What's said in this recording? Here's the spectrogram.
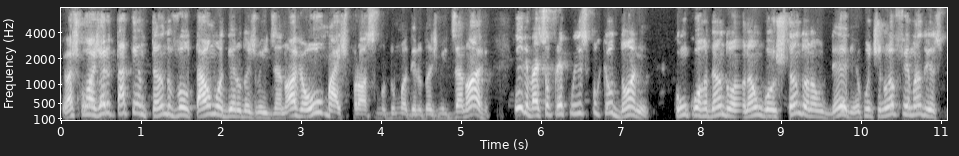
Eu acho que o Rogério está tentando voltar ao modelo 2019, ou mais próximo do modelo 2019, e ele vai sofrer com isso porque o Domi, concordando ou não, gostando ou não dele, eu continuo afirmando isso.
